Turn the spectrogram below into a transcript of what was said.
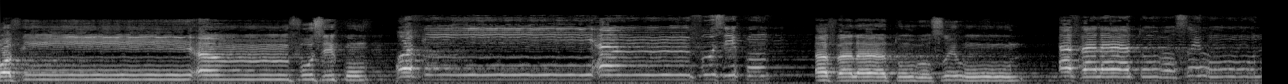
وفي أنفسكم وفي أنفسكم أفلا تبصرون أفلا تبصرون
